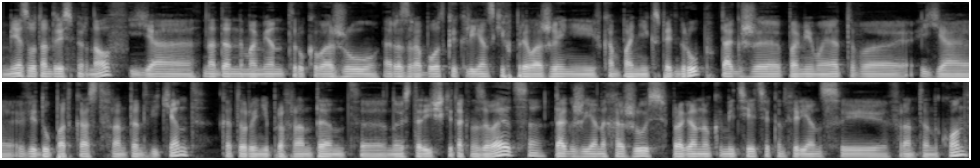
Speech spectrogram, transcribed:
Меня зовут Андрей Смирнов. Я на данный момент руковожу разработкой клиентских приложений в компании X5 Group. Также, помимо этого, я веду подкаст Frontend Weekend, который не про фронтенд, э, но исторически так называется. Также я нахожусь в программном комитете конференции Frontend Conf,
